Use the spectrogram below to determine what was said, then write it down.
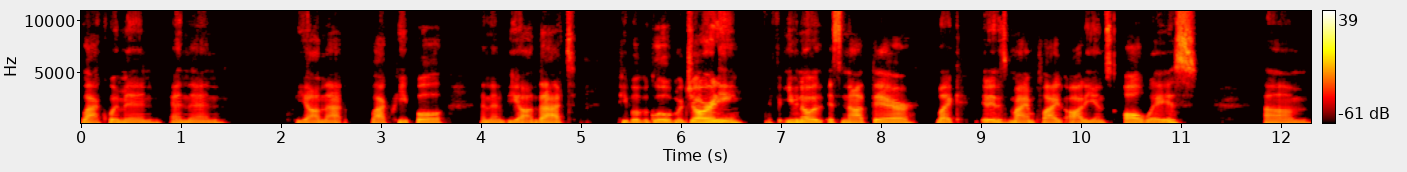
Black women, and then beyond that, Black people, and then beyond that, people of the global majority, if, even though it's not there, like it is my implied audience always. Um,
